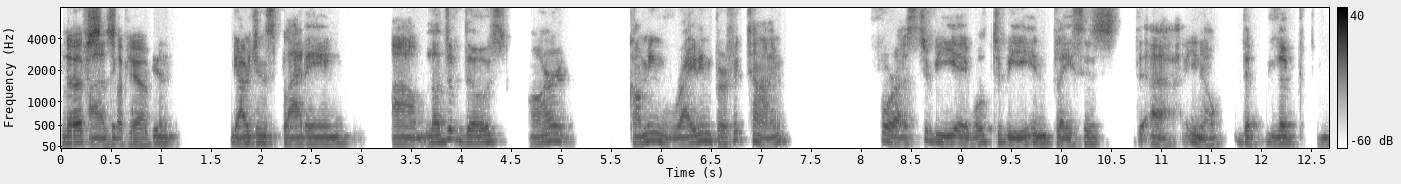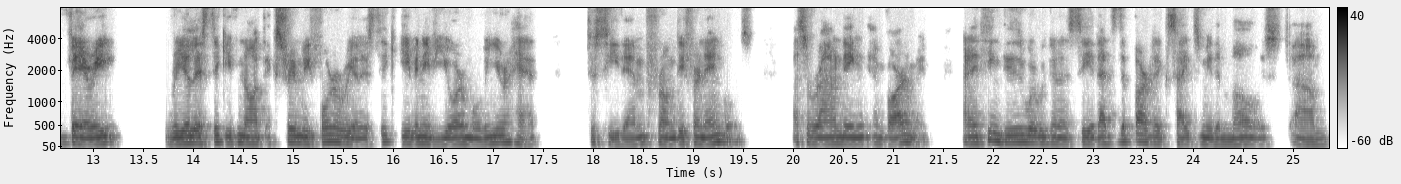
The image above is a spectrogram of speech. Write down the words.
nerfs uh, the stuff, Gaussian, yeah Gaussian splatting um, lots of those are coming right in perfect time for us to be able to be in places uh, you know that look very realistic if not extremely photorealistic even if you're moving your head to see them from different angles a surrounding environment and i think this is where we're going to see it that's the part that excites me the most um,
